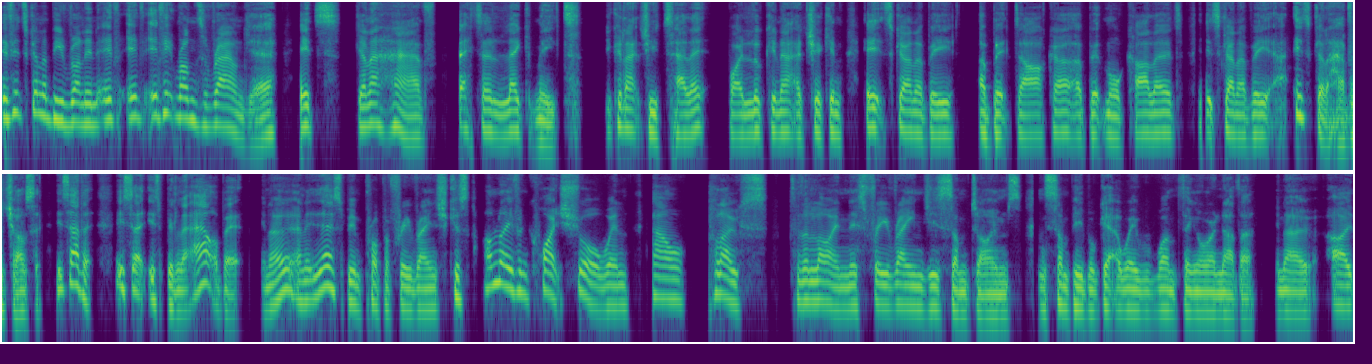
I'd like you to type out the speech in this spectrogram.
if it's going to be running, if if if it runs around, yeah, it's going to have better leg meat. You can actually tell it by looking at a chicken. It's going to be a bit darker, a bit more coloured. It's going to be. It's going to have a chance. It's had it. It's a, it's been let out a bit, you know, and it has been proper free range because I'm not even quite sure when how close to the line this free range is sometimes and some people get away with one thing or another you know i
